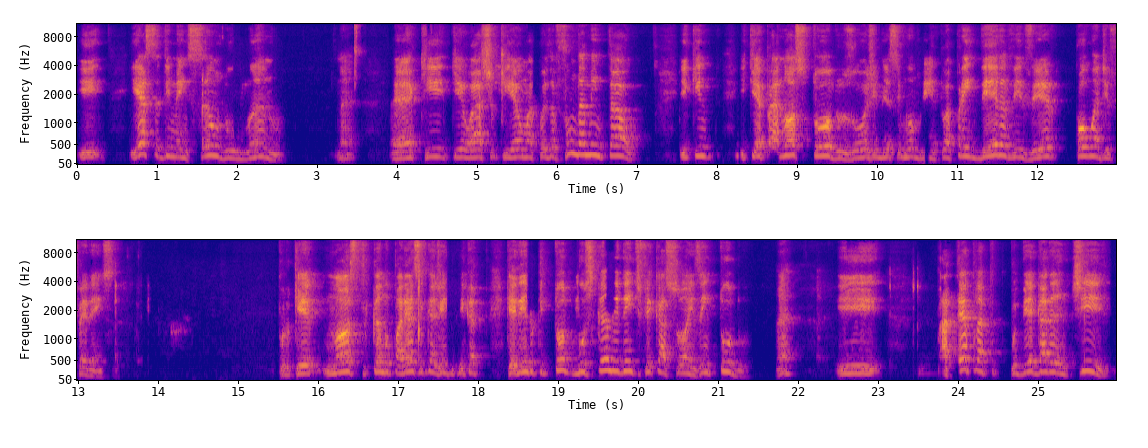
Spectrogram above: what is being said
E, e essa dimensão do humano né? é, que, que eu acho que é uma coisa fundamental e que, e que é para nós todos hoje, nesse momento, aprender a viver com a diferença. Porque nós ficamos, parece que a gente fica querendo que todo, buscando identificações em tudo, né? E até para poder garantir,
